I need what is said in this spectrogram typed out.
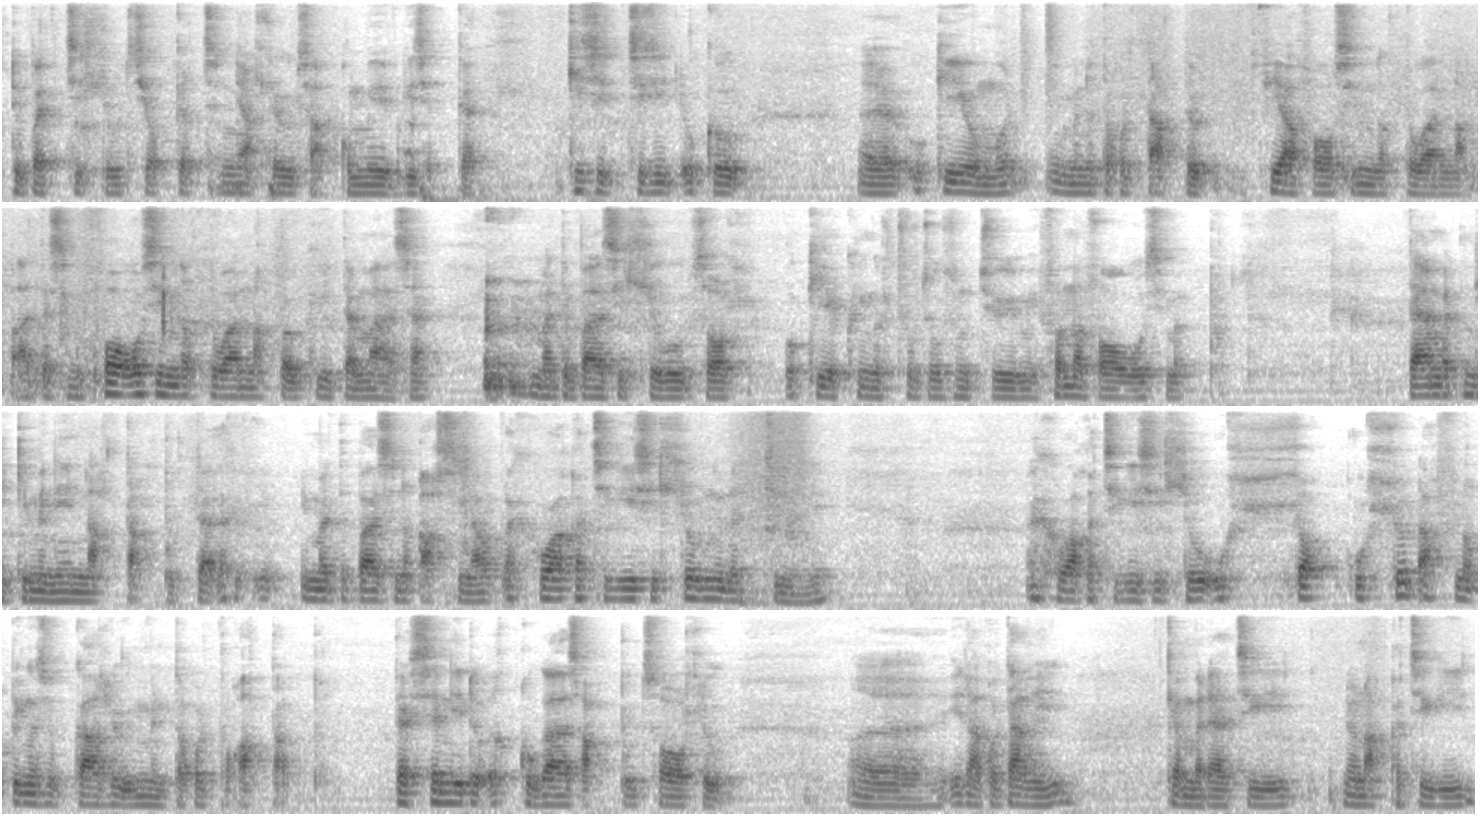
тупатсиллуут сиоркертинниарлугут саққуммиив кисакка киситтисит уку э укиуммут иммунутоқуттаартут фиафорсиннертуааннарпа атасми форусиннертуааннарпа укиутамааса матупаасиллугу соор укиуккингул 2020 ми фама форусимаппу таамат никиминииннартарпут та иматупаасинеқарсинаа аггуақатигисиллугнунатсинни аггуақатигисиллуу уллоқ уллут арфнерпингасуккаарлу имман тоқуттоқартарпу тассанилу эққугаасарпут соорлу э илақутари каммараатиги нунаққатиги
